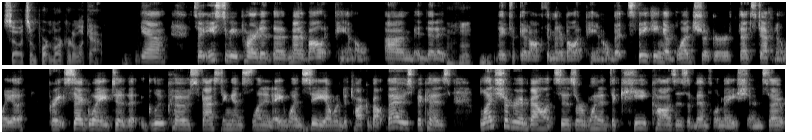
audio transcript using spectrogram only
So, it's an important marker to look at. Yeah. So, it used to be part of the metabolic panel. Um, and then it, mm-hmm. they took it off the metabolic panel. But speaking of blood sugar, that's definitely a great segue to the glucose, fasting insulin, and A1C. I wanted to talk about those because blood sugar imbalances are one of the key causes of inflammation. So,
